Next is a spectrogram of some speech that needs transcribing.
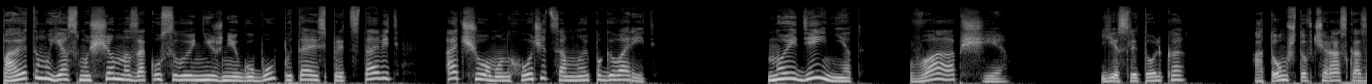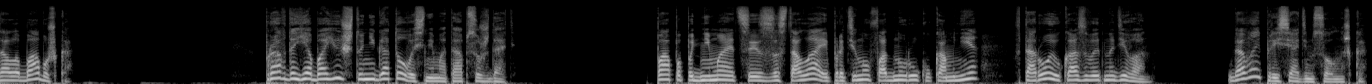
Поэтому я смущенно закусываю нижнюю губу, пытаясь представить, о чем он хочет со мной поговорить. Но идей нет. Вообще. Если только о том, что вчера сказала бабушка. Правда, я боюсь, что не готова с ним это обсуждать. Папа поднимается из-за стола и, протянув одну руку ко мне, второй указывает на диван. «Давай присядем, солнышко».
